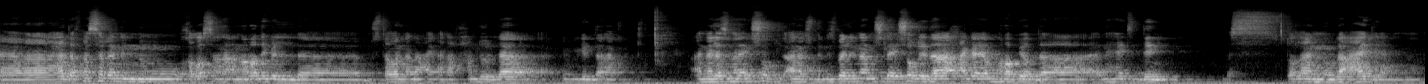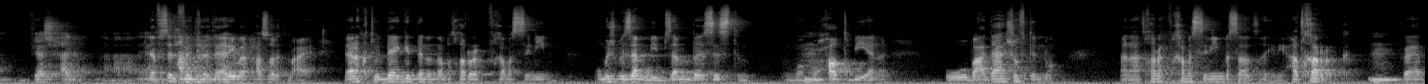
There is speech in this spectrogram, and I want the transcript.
آه هدف مثلا إنه خلاص أنا أنا راضي بالمستوى اللي أنا عاي... أنا الحمد لله جميل جدا. أنا كنت أنا لازم ألاقي شغل. أنا بالنسبة لي إن أنا مش لاقي شغل ده حاجة يا نهار أبيض ده نهاية الدنيا. بس طلع إنه لا عادي يعني ما فيهاش حاجة. آه، يعني نفس الفكرة. تقريبا حصلت معايا. يعني أنا كنت متضايق جدا إن أنا بتخرج في خمس سنين ومش بذنبي بذنب system. محاط بيه أنا. وبعدها شفت إنه أنا هتخرج في خمس سنين بس هت... يعني هتخرج. فاهم؟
